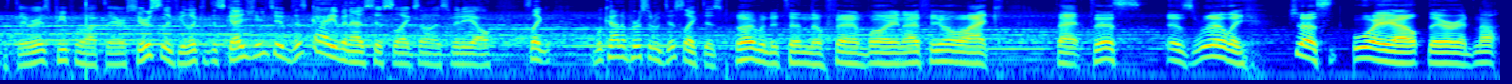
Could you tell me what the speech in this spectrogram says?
But there is people out there. Seriously, if you look at this guy's YouTube, this guy even has dislikes on this video. It's like, what kind of person would dislike this? I'm a Nintendo fanboy, and I feel like that this is really just way out there and not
